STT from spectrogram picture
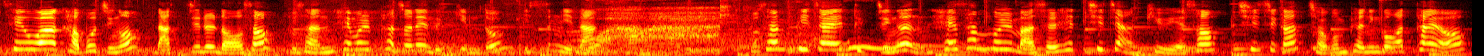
새우와 갑오징어, 낙지를 넣어서 부산 해물파전의 느낌도 있습니다 부산 피자의 특징은 해산물 맛을 해치지 않기 위해서 치즈가 적은 편인 것 같아요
